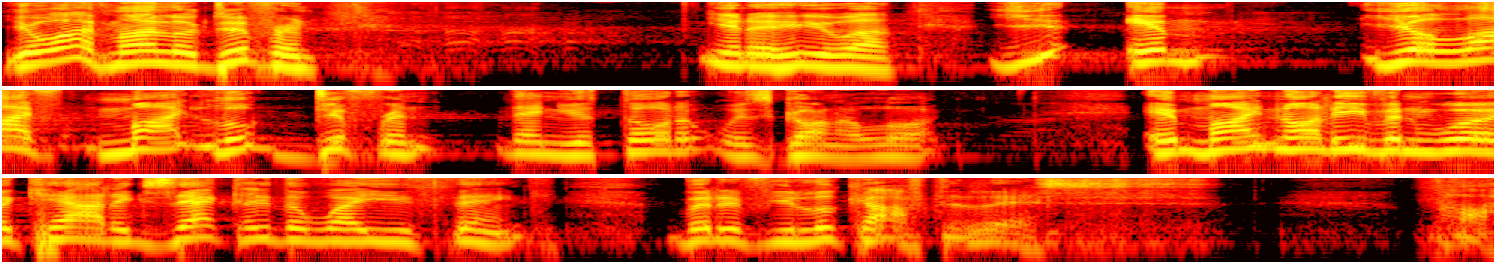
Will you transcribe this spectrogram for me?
your wife might look different. You know, you, uh, you, it, your life might look different than you thought it was going to look. It might not even work out exactly the way you think. But if you look after this, oh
